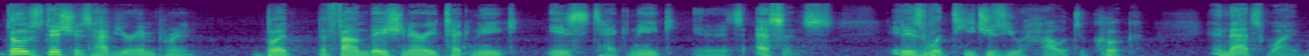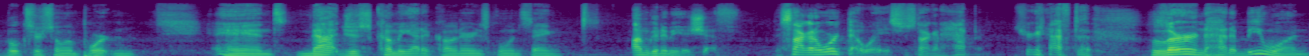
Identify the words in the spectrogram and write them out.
those dishes have your imprint, but the foundationary technique is technique in its essence. It is what teaches you how to cook. And that's why books are so important and not just coming out of culinary school and saying, I'm going to be a chef. It's not going to work that way. It's just not going to happen. You're going to have to learn how to be one.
